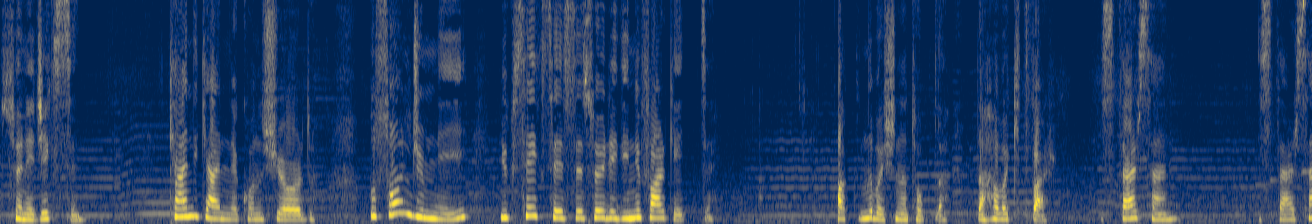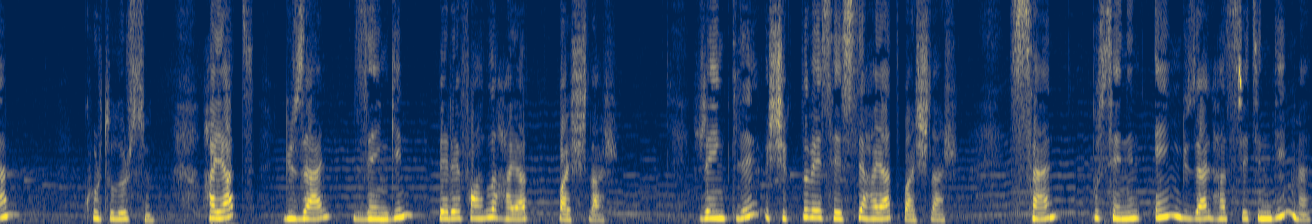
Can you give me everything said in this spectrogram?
söneceksin. Kendi kendine konuşuyordu. Bu son cümleyi yüksek sesle söylediğini fark etti. Aklını başına topla. Daha vakit var. İstersen, istersen kurtulursun. Hayat güzel, zengin ve refahlı hayat başlar. Renkli, ışıklı ve sesli hayat başlar. Sen bu senin en güzel hasretin değil mi?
